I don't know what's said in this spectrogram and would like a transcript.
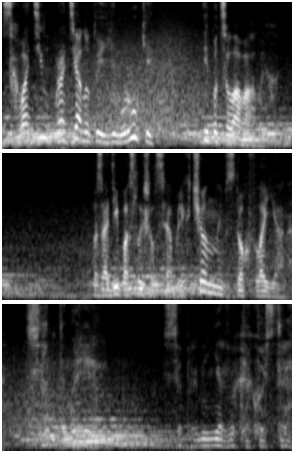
схватил протянутые ему руки и поцеловал их. Позади послышался облегченный вздох Флояна. Санта-Мария, Сапроминерва, какой страх.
